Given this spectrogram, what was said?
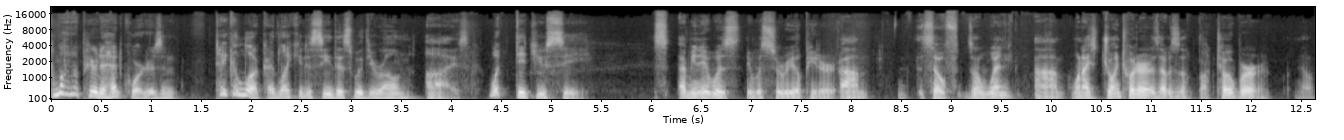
Come on up here to headquarters and take a look. I'd like you to see this with your own eyes. What did you see? I mean, it was it was surreal, Peter. Um, so so when um, when I joined Twitter, that was October, no,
